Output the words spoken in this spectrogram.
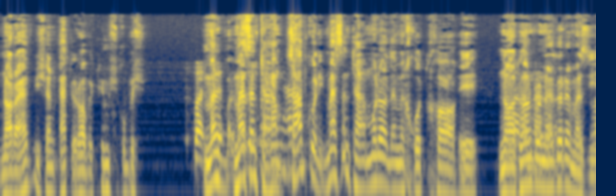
ناراحت میشن قطع رابطه میشه. خوبش من مثلا تحمل صبر کنید. مثلا تحمل آدم خودخواه نادان رو ندارم. عزیز.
